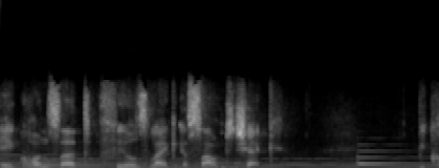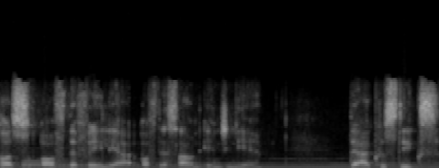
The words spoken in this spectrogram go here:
a concert feels like a sound check because of the failure of the sound engineer. The acoustics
